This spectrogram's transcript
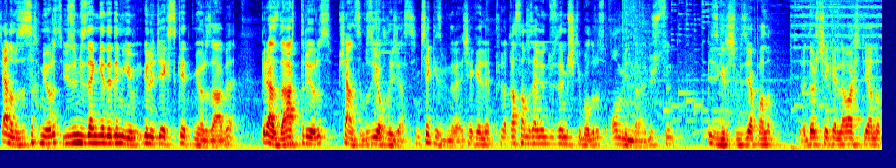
canımızı sıkmıyoruz. Yüzümüzden gene dediğim gibi gülünce eksik etmiyoruz abi. Biraz da arttırıyoruz. Şansımızı yoklayacağız. Şimdi 8000 liraya çekelim. Şöyle kasamız hemen düzlemiş gibi oluruz. 10.000 liraya düşsün. Biz girişimizi yapalım. 4 şekerle başlayalım.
